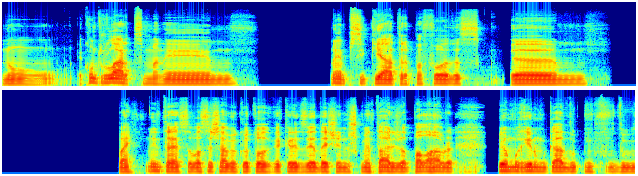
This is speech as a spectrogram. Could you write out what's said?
não é controlar-te, mano. É. Não é psiquiatra, pá, foda-se. Bem, não interessa, vocês sabem o que eu estou a querer dizer. Deixem nos comentários a palavra para eu me rir um bocado do, do,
